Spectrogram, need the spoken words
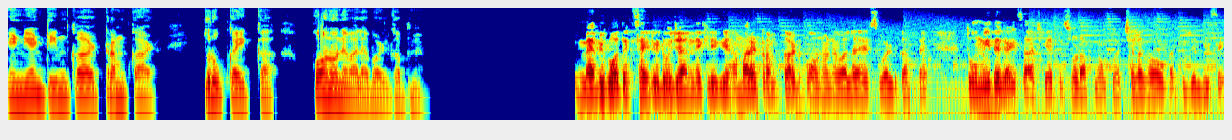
इंडियन टीम का ट्रंप कार्ड तुरुप का इक्का कौन होने वाला है वर्ल्ड कप में? मैं भी बहुत एक्साइटेड हूँ जानने के लिए कि हमारा ट्रंप कार्ड कौन होने वाला है इस वर्ल्ड कप में। तो उम्मीद है गाइस आज का एपिसोड आप लोगों को अच्छा लगा होगा तो जल्दी से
